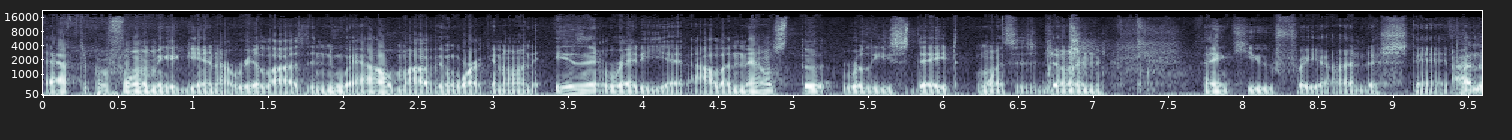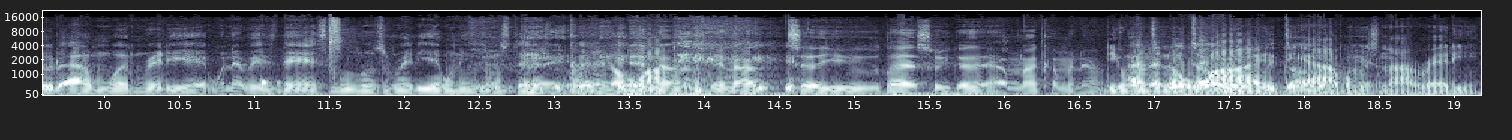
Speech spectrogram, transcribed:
After performing again, I realized the new album I've been working on isn't ready yet. I'll announce the release date once it's done. Thank you for your understanding. I knew the album wasn't ready yet. Whenever his dance move wasn't ready yet, when he was on stage, Hey, with wanna know didn't, why? I, didn't I tell you last week that the album not coming out? Do you want to know why we the told him. album is not ready?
